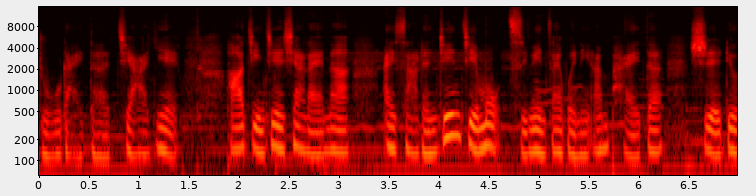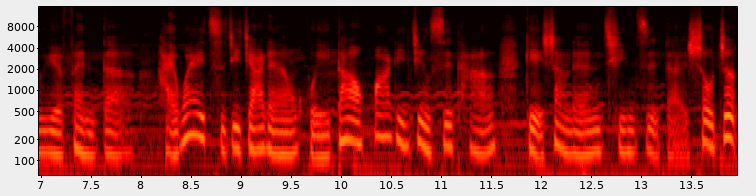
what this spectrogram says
如来的家业。好，紧接下来呢，爱洒人间节目，慈运在为您安排的是六月份的海外慈济家人回到花莲静思堂，给上人亲自的受证。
